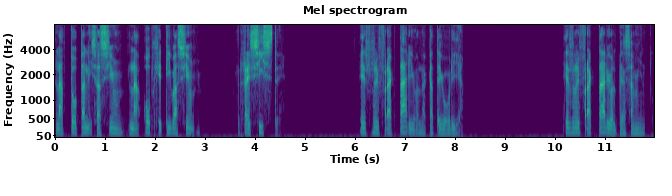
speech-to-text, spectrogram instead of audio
la totalización, la objetivación, resiste, es refractario a la categoría, es refractario al pensamiento,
